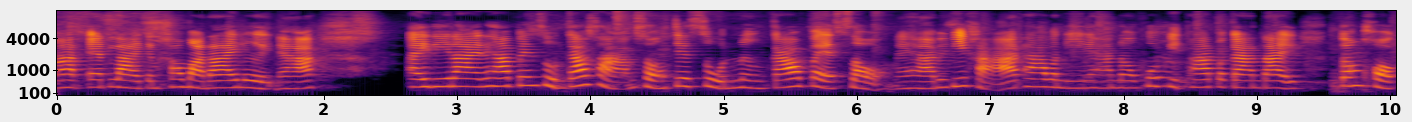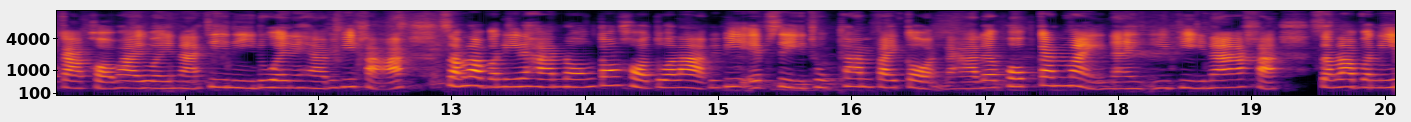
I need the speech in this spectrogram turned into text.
มารถแอดไลน์กันเข้ามาได้เลยนะคะ ID Line นะคะเป็น 0932701982 นะคะพี่ๆขาถ้าวันนี้นะคะน้องพูดผิดพลาดประการใด ต้องขอกราบขออภัยไว้ณที่นี้ด้วยนะคะพี่ๆขาสำหรับวันนี้นะคะน้องต้องขอตัวลาพี่ๆ FC ทุกท่านไปก่อนนะคะ แล้วพบกันใหม่ใน EP หน้าค่ะสำหรับวันนี้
